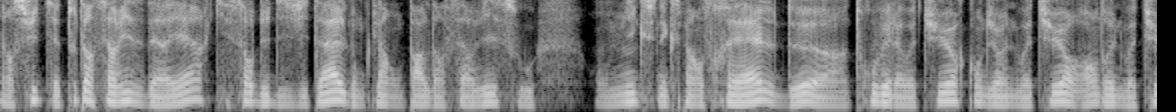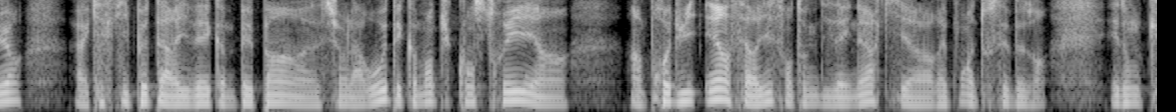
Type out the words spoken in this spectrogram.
Ensuite, il y a tout un service derrière qui sort du digital. Donc là, on parle d'un service où on mixe une expérience réelle de euh, trouver la voiture, conduire une voiture, rendre une voiture. Qu'est-ce qui peut t'arriver comme pépin sur la route et comment tu construis un, produit et un service en tant que designer qui répond à tous ces besoins. Et donc,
